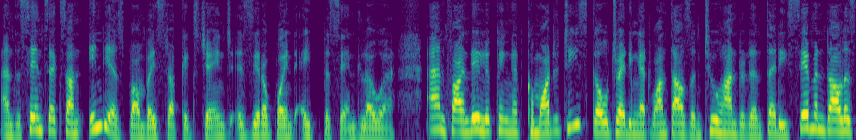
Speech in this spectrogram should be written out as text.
And the Sensex on India's Bombay Stock Exchange is 0.8% lower. And finally, looking at commodities, gold trading at $1,237.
